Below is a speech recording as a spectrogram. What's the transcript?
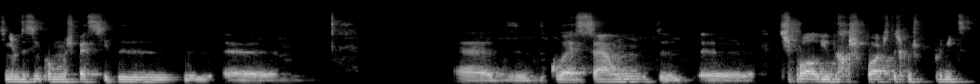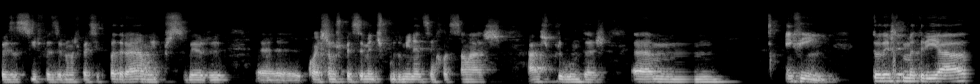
tínhamos assim como uma espécie de, uh, de, de coleção de, de, espólio de respostas que nos permite depois a seguir fazer uma espécie de padrão e perceber quais são os pensamentos predominantes em relação às, às perguntas. Um, enfim, todo este material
